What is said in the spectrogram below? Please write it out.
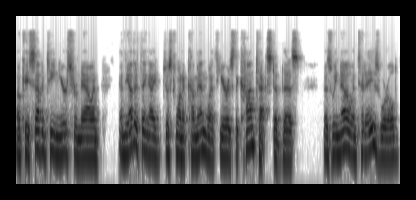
Okay, 17 years from now. And and the other thing I just want to come in with here is the context of this. As we know in today's world,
